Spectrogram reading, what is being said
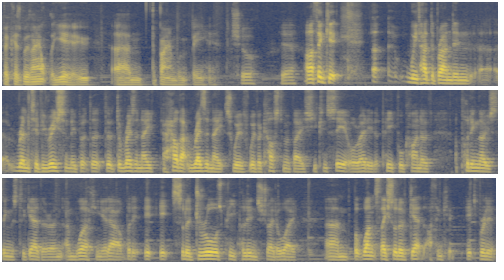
because without the you, um, the brand wouldn't be here. Sure. Yeah, and I think it. we've had the brand in uh, relatively recently, but the, the, the, resonate how that resonates with with a customer base, you can see it already that people kind of are putting those things together and, and working it out. But it, it, it sort of draws people in straight away. Um, but once they sort of get, that, I think it, it's brilliant.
